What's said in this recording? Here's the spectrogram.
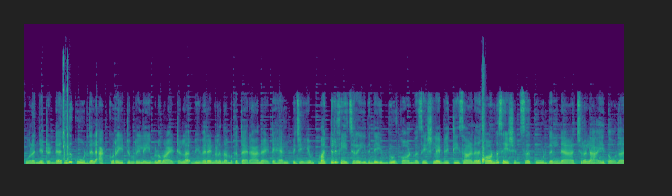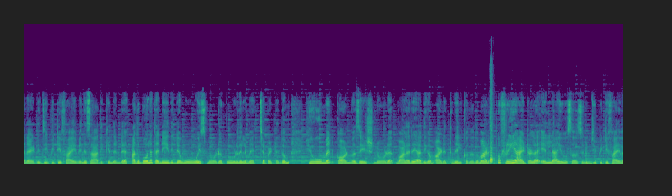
കുറഞ്ഞിട്ടുണ്ട്. ഇത് കൂടുതൽ അക്യുറേറ്റും റിലയബിളും ആയിട്ടുള്ള വിവരങ്ങൾ നമുക്ക് തരാനായിട്ട് ഹെൽപ്പ് ചെയ്യും. മറ്റൊരു ഫീച്ചർ ഇതിന്റെ ഇംപ്രൂവ് കോൺവെർസേഷണൽ എബിലിറ്റീസ് ആണ്. കോൺവെർസേഷൻസ് കൂടുതൽ നാച്ചുറൽ ആയി തോന്നാനായിട്ട് ജി പി ടി ഫൈവിന് സാധിക്കുന്നുണ്ട്. അതുപോലെ തന്നെ ഇതിന്റെ വോയിസ് മോഡ് കൂടുതൽ മെച്ചപ്പെട്ടതും ഹ്യൂമൻ കോൺവെർസേഷനോട് വളരെയധികം അടുത്ത് നിൽക്കുന്നതുമാണ് അപ്പോൾ ഫ്രീ ആയിട്ടുള്ള എല്ലാ യൂസേഴ്സിനും G P T five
